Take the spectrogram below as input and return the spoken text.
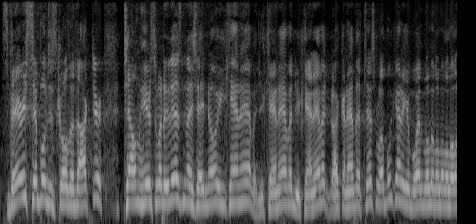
It's very simple. Just go to the doctor, tell them here's what it is, and they say, no, you can't have it. You can't have it. You can't have it. You're not going to have that test. Well, we got to get blah, blah, blah, blah.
